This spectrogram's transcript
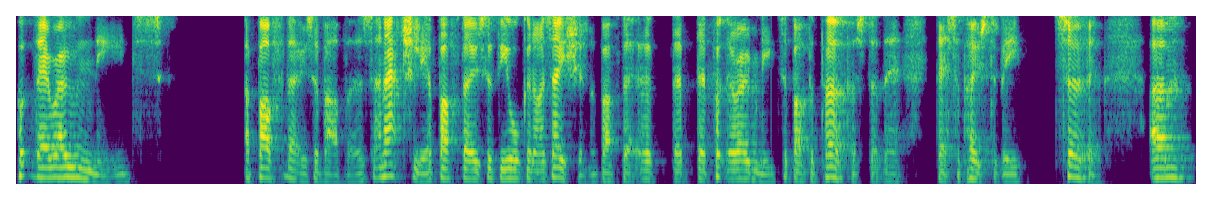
put their own needs above those of others and actually above those of the organization above the uh, they put their own needs above the purpose that they're they're supposed to be serving um,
